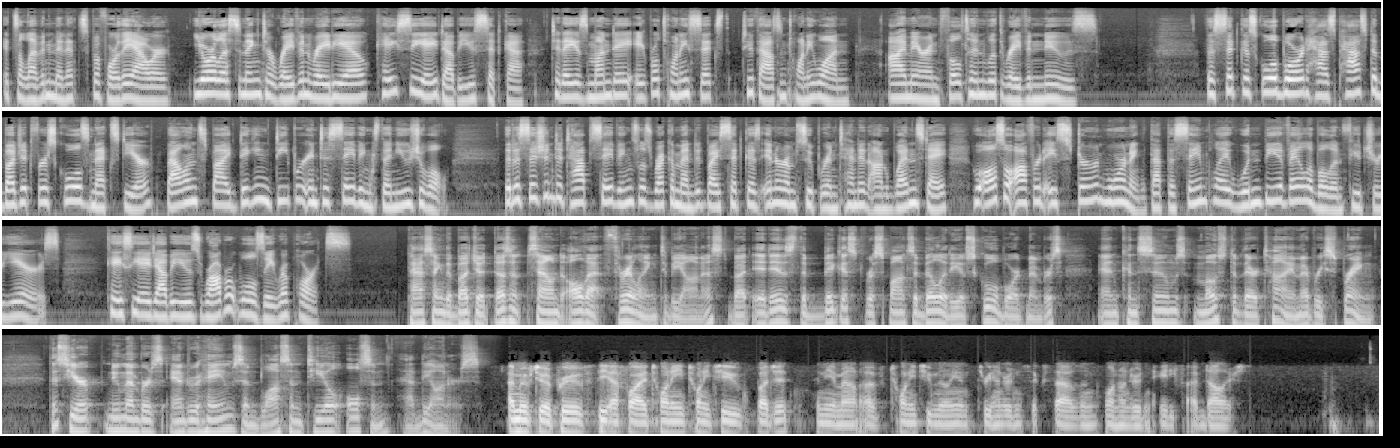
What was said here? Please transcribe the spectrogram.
It's 11 minutes before the hour. You're listening to Raven Radio, KCAW Sitka. Today is Monday, April 26th, 2021. I'm Erin Fulton with Raven News. The Sitka School Board has passed a budget for schools next year, balanced by digging deeper into savings than usual. The decision to tap savings was recommended by Sitka's interim superintendent on Wednesday, who also offered a stern warning that the same play wouldn't be available in future years. KCAW's Robert Woolsey reports. Passing the budget doesn't sound all that thrilling, to be honest, but it is the biggest responsibility of school board members and consumes most of their time every spring. This year, new members Andrew Hames and Blossom Teal Olson had the honors. I move to approve the FY 2022 budget in the amount of $22,306,185.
